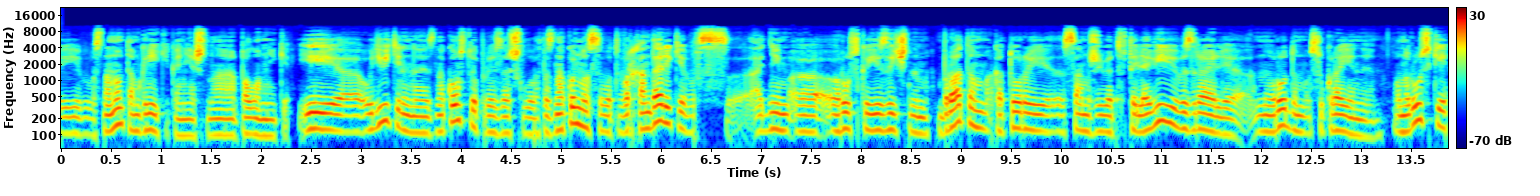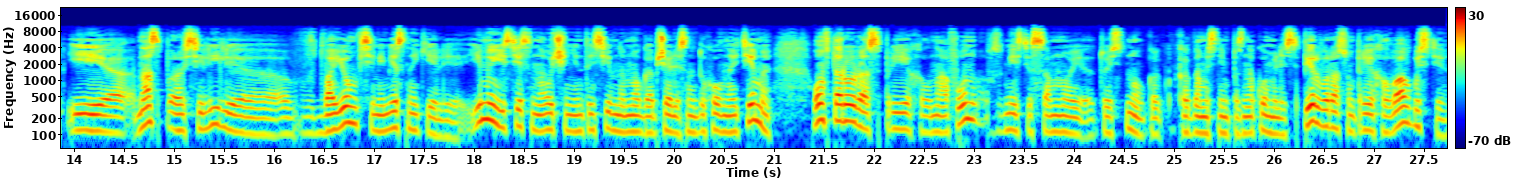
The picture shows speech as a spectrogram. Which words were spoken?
и в основном там греки, конечно, паломники. И э, удивительное знакомство произошло. Познакомился вот в Архандарике с одним э, русскоязычным братом, который сам живет в Тель-Авиве в Израиле, но родом с Украины. Он русский, и нас поселили вдвоем в семиместной келье. И мы, естественно, очень интенсивно много общались на духовные темы. Он второй раз раз приехал на Афон вместе со мной, то есть, ну, как, когда мы с ним познакомились. Первый раз он приехал в августе,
